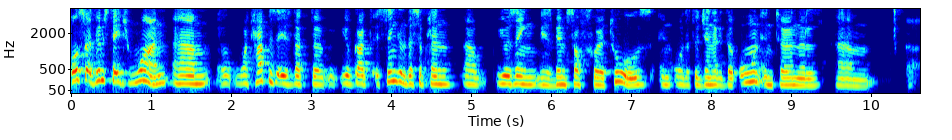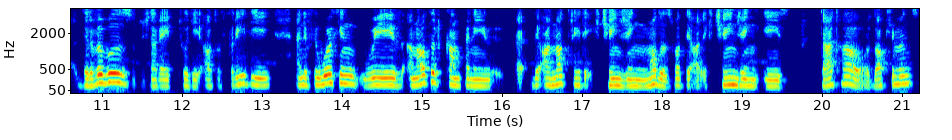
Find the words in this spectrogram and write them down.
Also at BIM stage one, um, what happens is that you've got a single discipline uh, using these BIM software tools in order to generate their own internal um, uh, deliverables to generate 2D out of 3D. And if you're working with another company they are not really exchanging models. What they are exchanging is data or documents.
